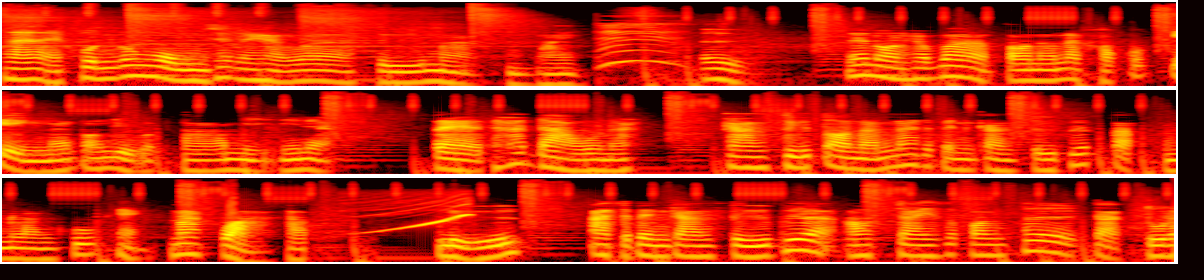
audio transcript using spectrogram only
หลายๆ คนก็งงใช่ไหมครับว่าซื้อมาทำไม เออ แน่นอนครับว่าตอนนั้นนะเขาก็เก่งนะ ตอนอยู่กับตาหมีนี่เนี่ย แต่ถ้าเดานะ การซื้อตอนนั้นน่าจะเป็นการซื้อเพื่อตัดกำลังคู่แข่งมากกว่าครับ หรืออาจจะเป็นการซื้อเพื่อเอาใจสปอนเซอร์จากตุร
